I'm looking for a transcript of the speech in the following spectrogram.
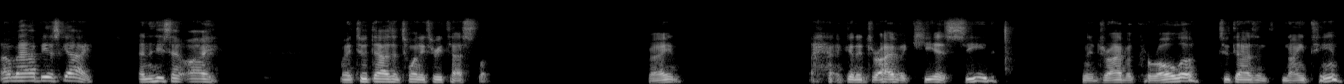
I'm the happiest guy. And then he said, Oh, my 2023 Tesla. Right? I'm to drive a Kia Ceed. I'm to drive a Corolla 2019.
